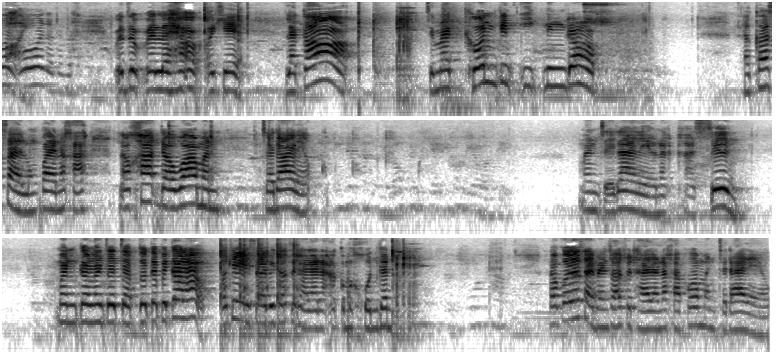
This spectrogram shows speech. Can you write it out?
อ้ยโอ้ยแต่แต่มันจะเป็นแล้ว โอเค แล้วก็จะมาคนกันอีกหนึ่งรอบ แล้วก็ใส่ลงไปนะคะ แล้วคาดเดาว่ามันจะได้แล้ว มันจะได้แล้วนะคะ ซึ่ง มันกำลังจะจับตัวแต่ไปก็แล้ว โอเค ใส่เป็นซอสสุดท้ายแล้วนะ เอาก็มาคนกัน เราก็จะใส่เป็นซอสสุดท้ายแล้วนะคะ เพราะว่ามันจะได้แล้ว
